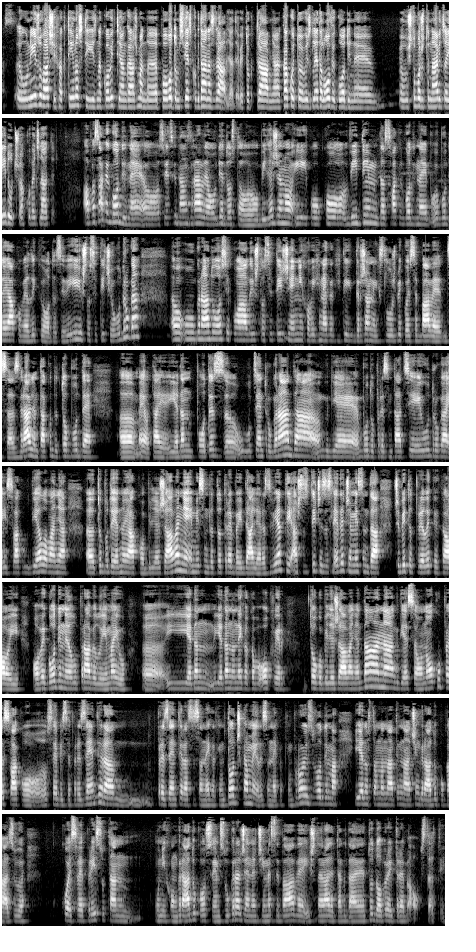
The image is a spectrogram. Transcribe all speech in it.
U nizu vaših aktivnosti i znakoviti angažman e, povodom Svjetskog dana zdravlja 9. travnja, kako je to izgledalo ove godine, što možete najaviti za iduću ako već znate? A pa svake godine Svjetski dan zdravlja ovdje je dosta obilježeno i koliko vidim da svake godine bude jako veliki odaziv. I što se tiče udruga u gradu Osijeku, ali što se tiče njihovih nekakvih tih državnih službi koje se bave sa zdravljem, tako da to bude evo taj jedan potez u centru grada gdje budu prezentacije i udruga i svakog djelovanja to bude jedno jako obilježavanje i mislim da to treba i dalje razvijati. A što se tiče za sljedeće, mislim da će biti otprilike kao i ove godine, jer u pravilu imaju i jedan, jedan nekakav okvir tog obilježavanja dana gdje se on okupe, svako o sebi se prezentira, prezentira se sa nekakvim točkama ili sa nekakvim proizvodima i jednostavno na taj način gradu pokazuje ko je sve prisutan u njihovom gradu, ko su im sugrađene, čime se bave i šta rade, tako da je to dobro i treba opstati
